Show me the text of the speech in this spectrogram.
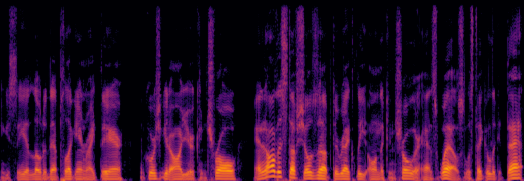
you can see it loaded that plugin right there. Of course, you get all your control and all this stuff shows up directly on the controller as well. So let's take a look at that.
